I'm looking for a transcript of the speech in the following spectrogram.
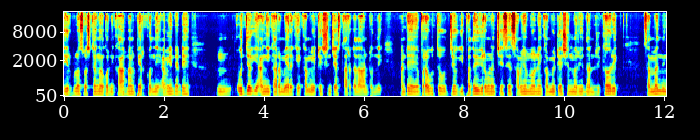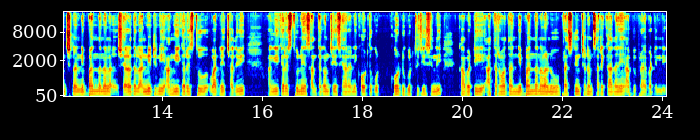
తీర్పులో స్పష్టంగా కొన్ని కారణాలు పేర్కొంది. అవేంటంటే ఉద్యోగి అంగీకారం మేరకే కమ్యూటేషన్ చేస్తారు కదా! అంటుంది. అంటే ప్రభుత్వ ఉద్యోగి పదవీ విరమణ చేసే సమయంలోనే కమ్యూటేషన్ మరియు దాని రికవరీ సంబంధించిన నిబంధనల షరతులు అన్నిటినీ అంగీకరిస్తూ వాటిని చదివి అంగీకరిస్తూనే సంతకం చేశారని కోర్టు కోర్టు గుర్తు చేసింది. కాబట్టి ఆ తర్వాత నిబంధనలను ప్రశ్నించడం సరికాదని అభిప్రాయపడింది.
